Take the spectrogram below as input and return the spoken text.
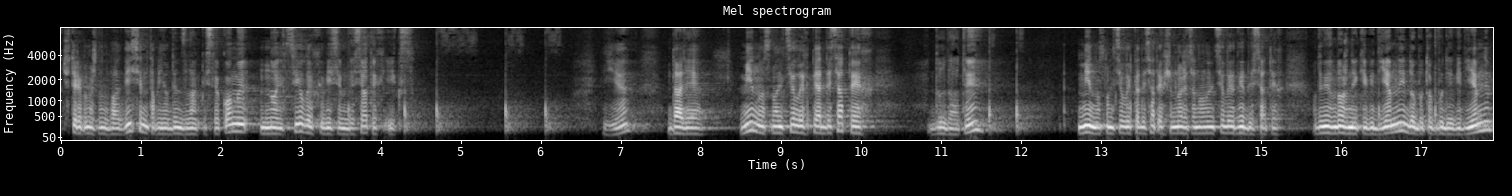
4 помножити на 2 8, там є один знак після коми 0,8х. Є. Далі мінус 0,5 додати. Мінус 0,5, що множиться на 0,2. Один із множників від'ємний, добуток буде від'ємним.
